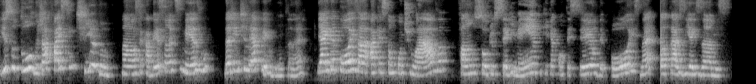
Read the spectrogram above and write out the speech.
isso tudo já faz sentido na nossa cabeça antes mesmo da gente ler a pergunta, né? E aí depois a, a questão continuava, falando sobre o segmento, o que, que aconteceu depois, né? Ela trazia exames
